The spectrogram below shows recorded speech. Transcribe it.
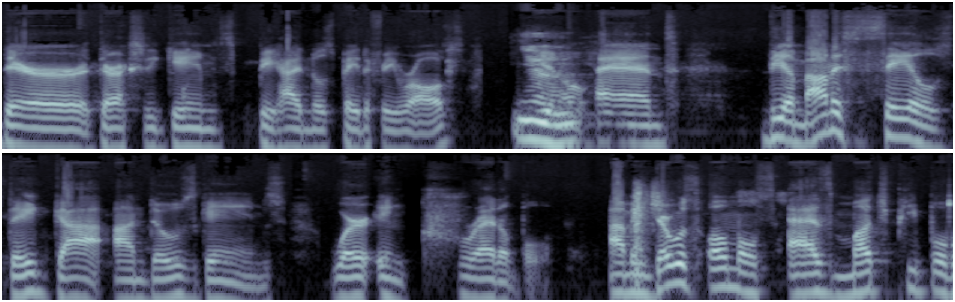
their their actually games behind those pay to free raws yeah. you know and the amount of sales they got on those games were incredible i mean there was almost as much people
